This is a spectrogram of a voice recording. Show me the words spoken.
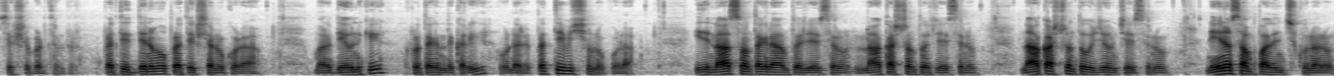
శిక్ష పెడుతుంటాడు ప్రతి దినము ప్రతి క్షణం కూడా మన దేవునికి కృతజ్ఞత కలిగి ఉండాలి. ప్రతి విషయంలో కూడా. ఇది నా సొంత జ్ఞానంతో చేశాను నా కష్టంతో చేశాను నా కష్టంతో ఉద్యోగం చేశాను నేను సంపాదించుకున్నాను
